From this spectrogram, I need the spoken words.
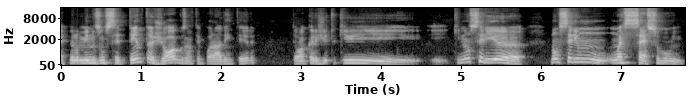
é pelo menos uns 70 jogos na temporada inteira. Então acredito que, que não seria não seria um, um, excesso ruim.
